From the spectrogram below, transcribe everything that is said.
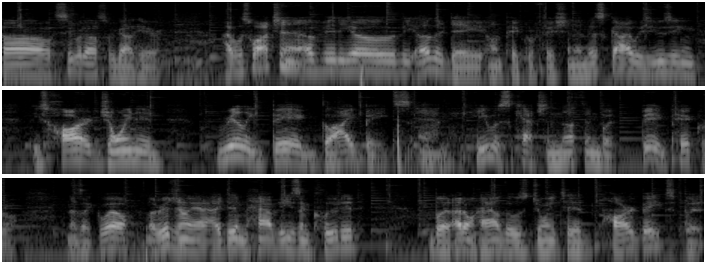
Uh, let's see what else we got here. I was watching a video the other day on pickerel fishing, and this guy was using these hard jointed, really big glide baits, and he was catching nothing but big pickerel. And I was like, well, originally I didn't have these included, but I don't have those jointed hard baits, but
